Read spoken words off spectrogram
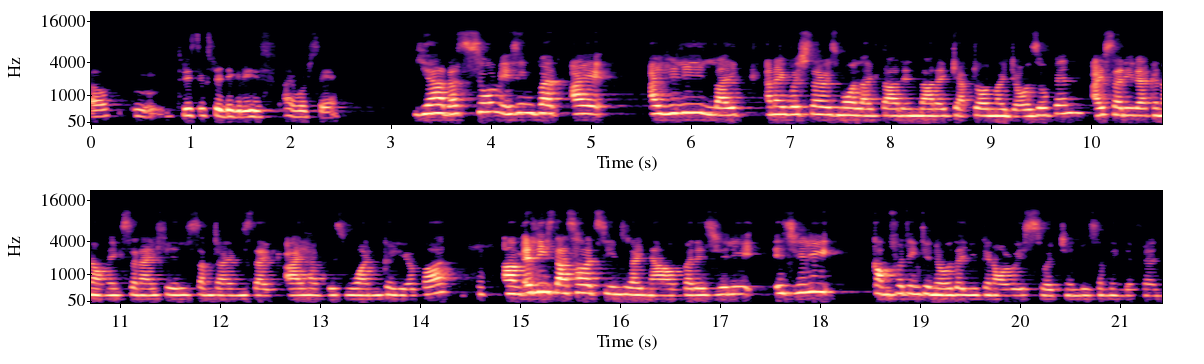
Mm, 360 degrees, I would say. Yeah, that's so amazing. But I I really like, and I wish there was more like that in that I kept all my doors open. I studied economics, and I feel sometimes like I have this one career path. Um, at least that's how it seems right now. But it's really, it's really comforting to know that you can always switch and do something different.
